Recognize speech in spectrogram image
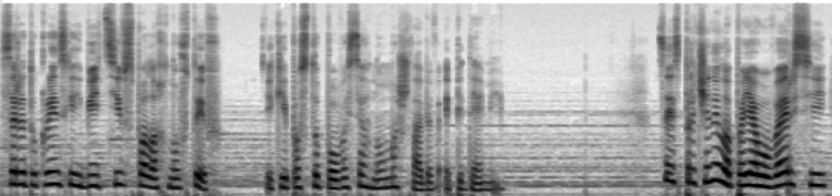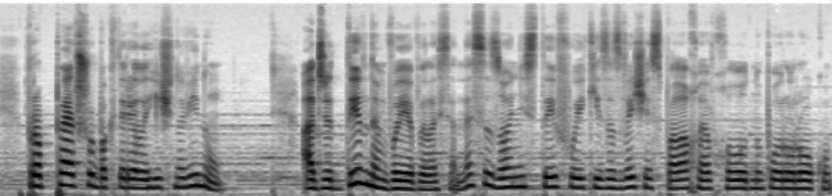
серед українських бійців спалахнув тиф, який поступово сягнув масштабів епідемії. Це і спричинило появу версії про першу бактеріологічну війну. Адже дивним виявилася несезонність тифу, який зазвичай спалахує в холодну пору року,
